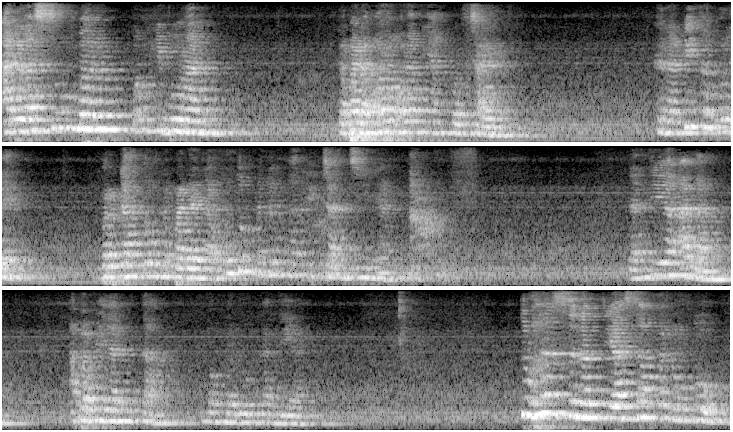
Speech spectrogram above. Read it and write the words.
adalah sumber penghiburan kepada orang-orang yang percaya. Karena kita boleh bergantung kepadanya untuk menempati janjinya. Dan dia ada apabila kita memerlukan dia. Tuhan senantiasa menunggu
